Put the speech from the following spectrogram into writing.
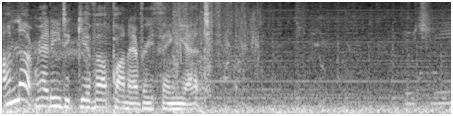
I'm not ready to give up on everything yet. Eugene.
